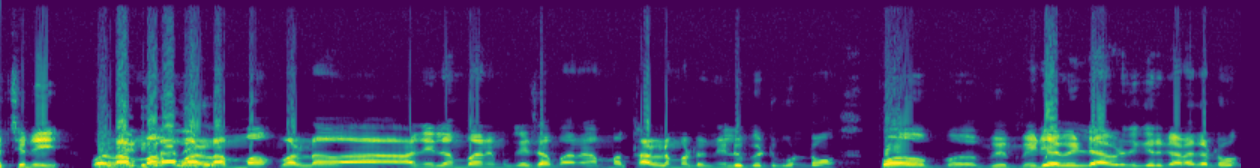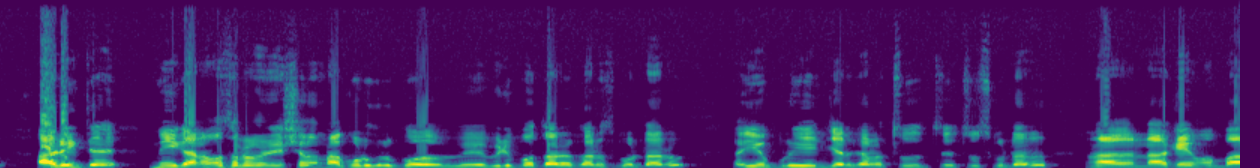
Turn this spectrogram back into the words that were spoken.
వచ్చినాయి వాళ్ళ అమ్మ. వాళ్ళ అమ్మ వాళ్ళ అనిల్ అంబానీ ముఖేష్ అంబానీ అమ్మ కళ్ళమ్మట నీళ్ళు పెట్టుకుంటాం మీడియా వెళ్ళి ఆవిడ దగ్గరికి అడగటం. అడిగితే మీకు అనవసరమైన విషయం నా కొడుకులు విడిపోతారు కలుసుకుంటారు. ఎప్పుడు ఏం జరగాలో చూ చూసుకుంటారు. నా నాకేం బా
